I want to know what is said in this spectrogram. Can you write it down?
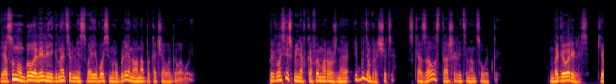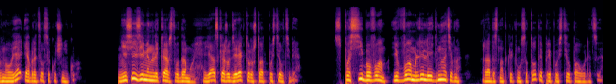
Я сунул было Лилии Игнатьевне свои 8 рублей, но она покачала головой. «Пригласишь меня в кафе «Мороженое» и будем в расчете», — сказала старший лейтенант с улыбкой. «Договорились», — кивнул я и обратился к ученику. «Неси Зимин лекарство домой. Я скажу директору, что отпустил тебя». «Спасибо вам! И вам, Лилия Игнатьевна!» Радостно откликнулся тот и припустил по улице.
